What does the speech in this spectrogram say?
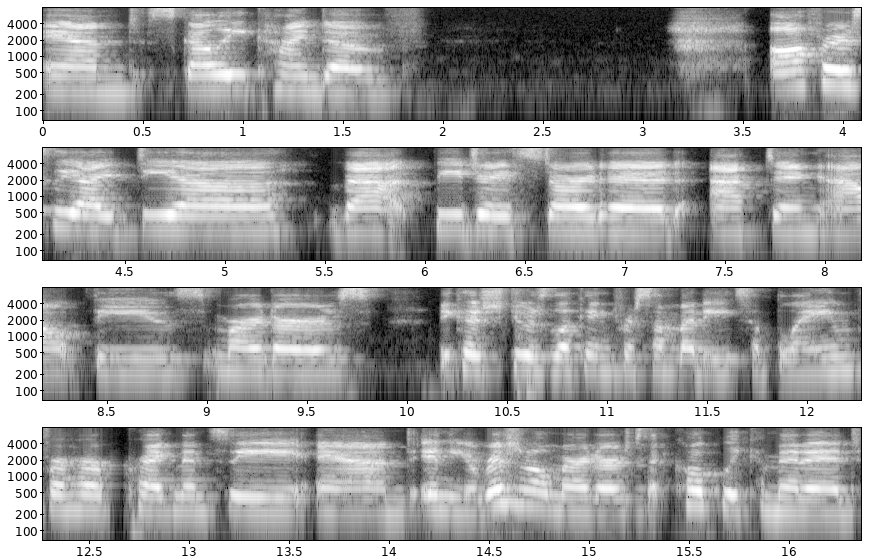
And Scully kind of offers the idea that BJ started acting out these murders because she was looking for somebody to blame for her pregnancy. And in the original murders that Cokely committed,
